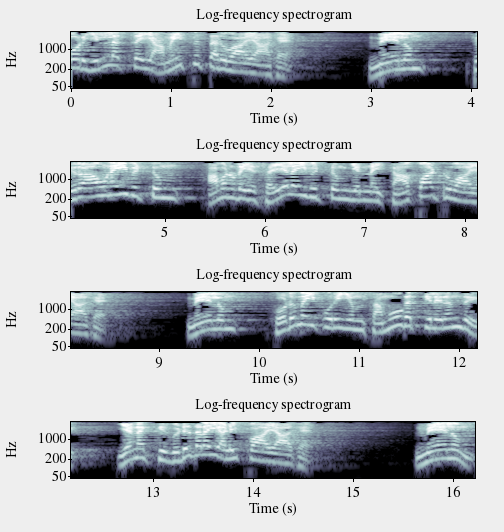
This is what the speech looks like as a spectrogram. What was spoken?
ஓர் இல்லத்தை அமைத்து தருவாயாக. மேலும் பிராவுனை விட்டும் அவனுடைய செயலை விட்டும் என்னை காப்பாற்றுவாயாக. மேலும் கொடுமை புரியும் சமூகத்திலிருந்து எனக்கு விடுதலை அளிப்பாயாக. மேலும்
